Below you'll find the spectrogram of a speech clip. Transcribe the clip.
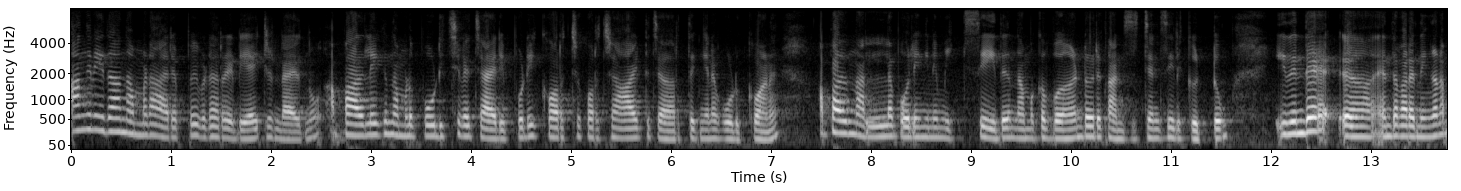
അങ്ങനെ ഇതാ നമ്മുടെ അരപ്പ് ഇവിടെ റെഡി ആയിട്ടുണ്ടായിരുന്നു അപ്പോൾ അതിലേക്ക് നമ്മൾ പൊടിച്ച് വെച്ച അരിപ്പൊടി കുറച്ച് കുറച്ചായിട്ട് ചേർത്ത് ഇങ്ങനെ കൊടുക്കുവാണ് അപ്പോൾ അത് നല്ലപോലെ ഇങ്ങനെ മിക്സ് ചെയ്ത് നമുക്ക് വേണ്ട ഒരു കൺസിസ്റ്റൻസിയിൽ കിട്ടും ഇതിന്റെ എന്താ പറയുക നിങ്ങളുടെ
